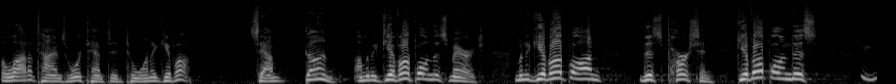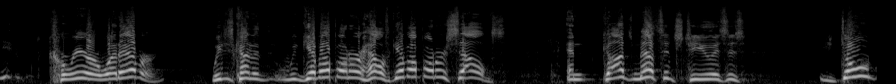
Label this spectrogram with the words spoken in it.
a lot of times we're tempted to want to give up. Say, I'm done. I'm going to give up on this marriage. I'm going to give up on this person, give up on this career or whatever. We just kind of we give up on our health, give up on ourselves. And God's message to you is, is you don't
